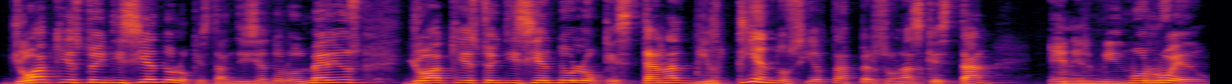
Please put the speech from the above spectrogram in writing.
Yo aquí estoy diciendo lo que están diciendo los medios, yo aquí estoy diciendo lo que están advirtiendo ciertas personas que están en el mismo ruedo.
